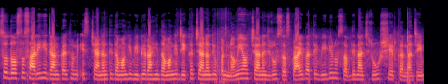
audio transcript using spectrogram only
ਸੋ ਦੋਸਤੋ, ਸਾਰੀ ਹੀ ਜਾਣਕਾਰੀ ਤੁਹਾਨੂੰ ਇਸ ਚੈਨਲ ਤੇ ਦਵਾਂਗੇ, ਵੀਡੀਓ ਰਾਹੀਂ ਦਵਾਂਗੇ। ਜੇਕਰ ਚੈਨਲ ਦੇ ਉੱਪਰ ਨਵੇਂ ਹੋ, ਚੈਨਲ ਜਰੂਰ ਸਬਸਕ੍ਰਾਈਬ ਅਤੇ ਵੀਡੀਓ ਨੂੰ ਸਭ ਦੇ ਨਾਲ ਜਰੂਰ ਸ਼ੇਅਰ ਕਰਨਾ ਜੀ।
